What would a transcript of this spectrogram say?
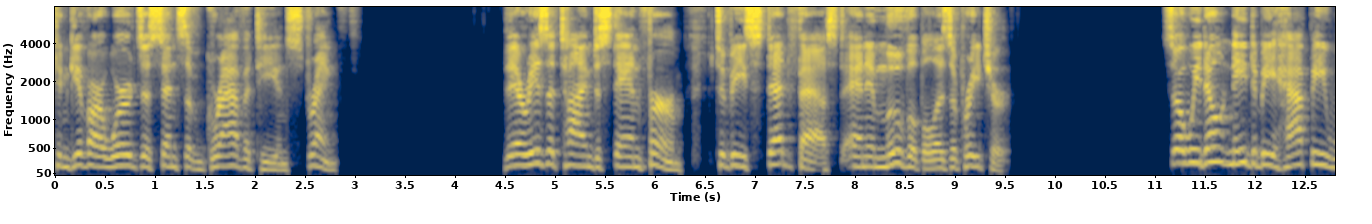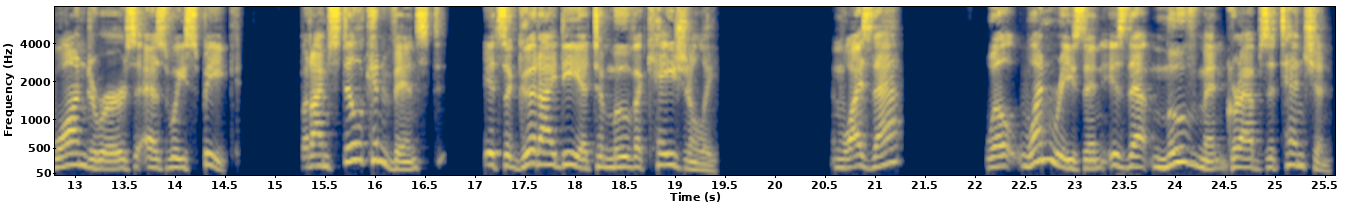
can give our words a sense of gravity and strength. There is a time to stand firm, to be steadfast and immovable as a preacher. So we don't need to be happy wanderers as we speak but I'm still convinced it's a good idea to move occasionally. And why is that? Well, one reason is that movement grabs attention.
